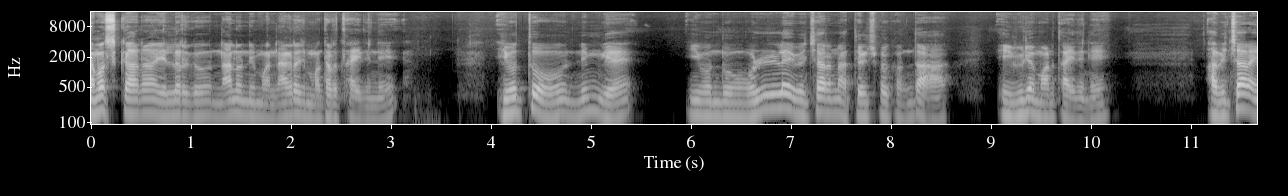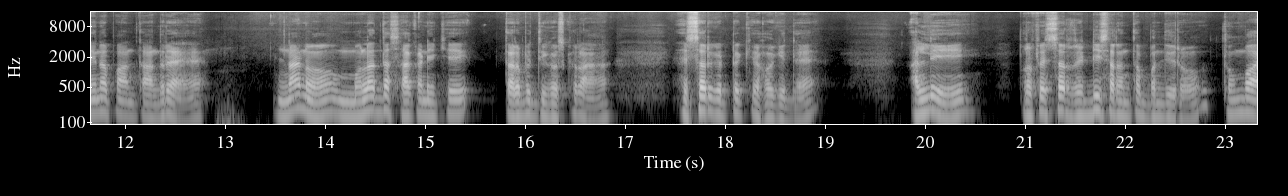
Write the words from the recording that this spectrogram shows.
ನಮಸ್ಕಾರ ಎಲ್ಲರಿಗೂ. ನಾನು ನಿಮ್ಮ ನಾಗರಾಜ್ ಮಾತಾಡ್ತಾ ಇದ್ದೀನಿ. ಇವತ್ತು ನಿಮಗೆ ಈ ಒಂದು ಒಳ್ಳೆಯ ವಿಚಾರನ ತಿಳಿಸ್ಬೇಕು ಅಂತ ಈ ವಿಡಿಯೋ ಮಾಡ್ತಾ ಇದ್ದೀನಿ. ಆ ವಿಚಾರ ಏನಪ್ಪ ಅಂತ ಅಂದರೆ, ನಾನು ಮೊಲದ ಸಾಕಾಣಿಕೆ ತರಬೇತಿಗೋಸ್ಕರ ಹೆಸರುಘಟ್ಟಕ್ಕೆ ಹೋಗಿದ್ದೆ. ಅಲ್ಲಿ ಪ್ರೊಫೆಸರ್ ರೆಡ್ಡಿ ಸರ್ ಅಂತ ಬಂದಿದ್ದರು ತುಂಬ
